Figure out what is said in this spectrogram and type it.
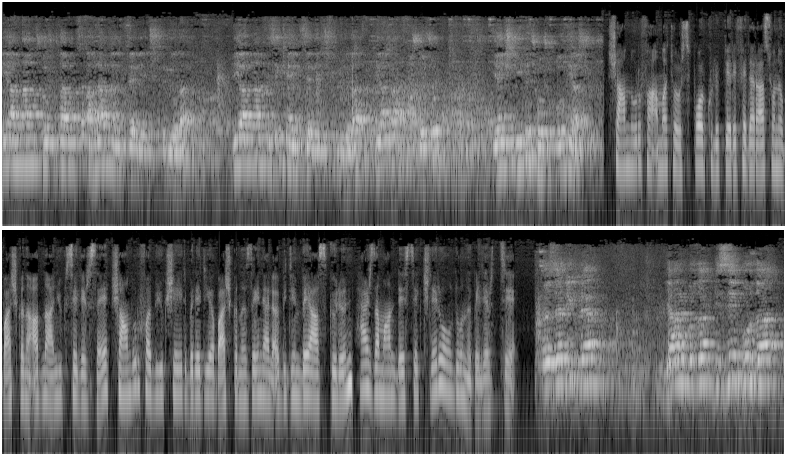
bir yandan çocuklarımızı ahlakla güzel yetiştiriyorlar. Bir yandan fiziken güzel yetiştiriyorlar. Bir yandan çocuk gençliğini, çocukluğunu yaşıyor. Şanlıurfa Amatör Spor Kulüpleri Federasyonu Başkanı Adnan Yükselir ise Şanlıurfa Büyükşehir Belediye Başkanı Zeynel Abidin Beyazgül'ün her zaman destekçileri olduğunu belirtti. Özellikle yani burada bizi burada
